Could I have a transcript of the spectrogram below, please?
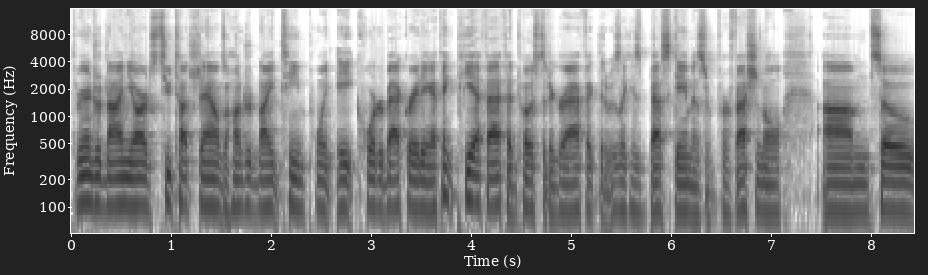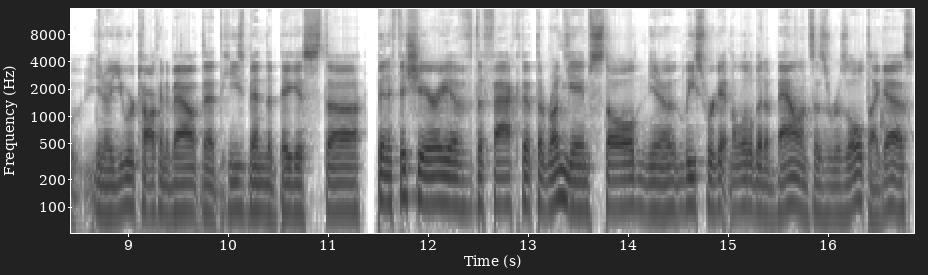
309 yards, two touchdowns, 119.8 quarterback rating. I think PFF had posted a graphic that it was like his best game as a professional. Um, so, you know, you were talking about that he's been the biggest uh, beneficiary of the fact that the run game stalled. You know, at least we're getting a little bit of balance as a result, I guess.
